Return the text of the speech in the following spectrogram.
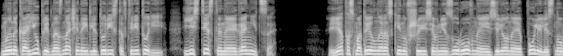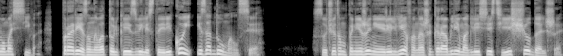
Мы на краю предназначенной для туристов территории, естественная граница». Я посмотрел на раскинувшееся внизу ровное зеленое поле лесного массива, прорезанного только извилистой рекой, и задумался. С учетом понижения рельефа наши корабли могли сесть еще дальше,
